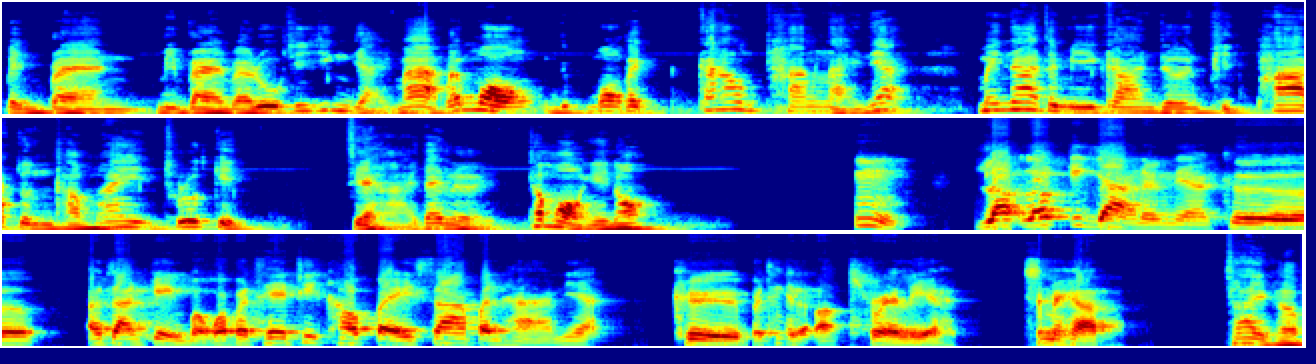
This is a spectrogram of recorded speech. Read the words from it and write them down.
เป็นแบรนด์มีแบรนด์ value ที่ยิ่งใหญ่มาก แล้วมองมองไปก้าวทางไหนเนี่ย ไม่น่าจะมีการเดินผิดพลาดจนทำให้ธุรกิจเสียหายได้เลย ถ้ามองอย่างนี้เนาะอืมแล้วแล้วอีกอย่างหนึ่งเนี่ย คืออาจารย์เก่งบอกว่าประเทศที่เขาไปสร้างปัญหาเนี่ย คือประเทศออสเตรเลีย ใช่ไหมครับ ใช่ครับ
